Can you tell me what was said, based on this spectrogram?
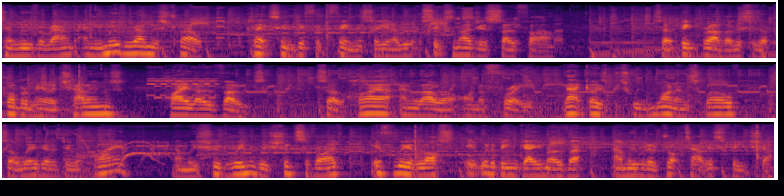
to move around. And you move around this trail collecting different things. So you know we've got six nudges so far So Big Brother, this is a problem here, a challenge, high-low vote. So higher and lower on a three. That goes between 1 and 12. So we're going to do high and we should win, we should survive. If we had lost, it would have been game over and we would have dropped out this feature.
